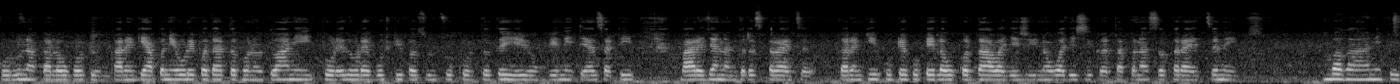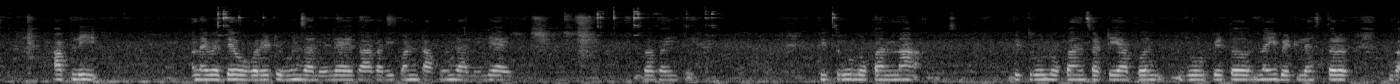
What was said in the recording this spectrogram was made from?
करू नका लवकर ठेवून. कारण की आपण एवढे पदार्थ बनवतो आणि थोड्या थोड्या गोष्टीपासून चूक करतो तर हे योग्य नाही. त्यासाठी बाराच्या नंतरच करायचं. कारण की कुठे कुठे लवकर दहा वाजेशी नऊ वाजेशी करता पण असं करायचं नाही. बघा आणि आपली नैवेद्य वगैरे ठेवून झालेले आहेत आघाडी पण टाकून झालेली आहे बघा इथे. पितृ लोकांना पितृ लोकांसाठी आपण जोडपे तर नाही भेटल्यास तर गा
